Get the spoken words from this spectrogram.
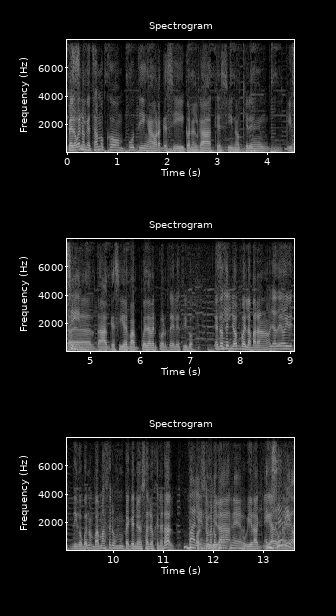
Pero bueno, que estamos con Putin ahora que si con el gas, que si nos quieren quitar tal, que si va- puede haber corte eléctrico. Entonces Sí. yo, pues la paranoia de hoy, digo, bueno, vamos a hacer un pequeño ensayo general. Vale, Por no si me lo hubiera, puedo creer. Hubiera aquí ¿En alguna- serio?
